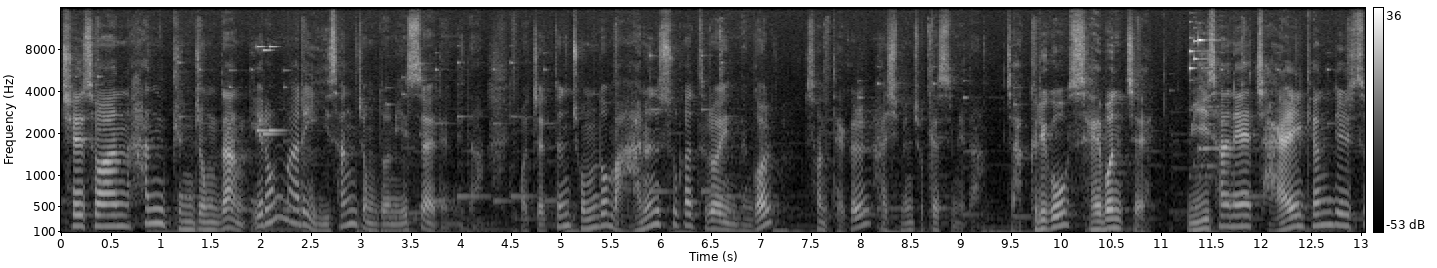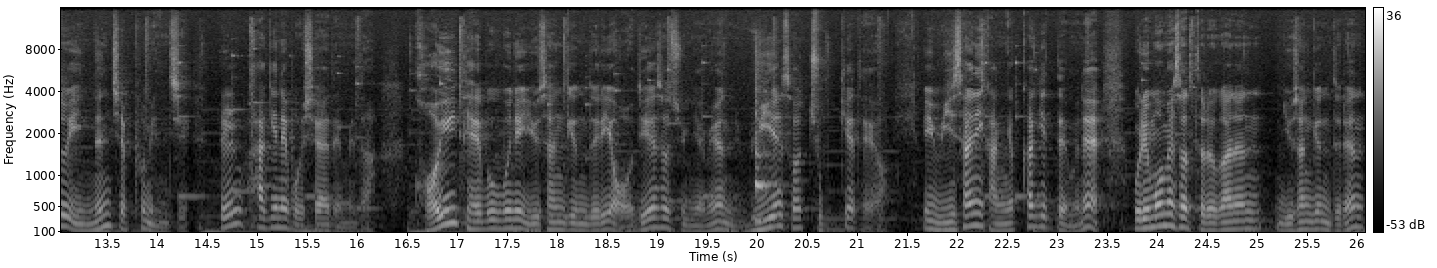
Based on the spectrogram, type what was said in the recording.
최소한 한 균종당 1억 마리 이상 정도는 있어야 됩니다. 어쨌든 좀 더 많은 수가 들어있는 걸 선택을 하시면 좋겠습니다. 자, 그리고 세 번째, 위산에 잘 견딜 수 있는 제품인지를 확인해 보셔야 됩니다. 거의 대부분의 유산균들이 어디에서 죽냐면 위에서 죽게 돼요. 이 위산이 강력하기 때문에 우리 몸에서 들어가는 유산균들은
